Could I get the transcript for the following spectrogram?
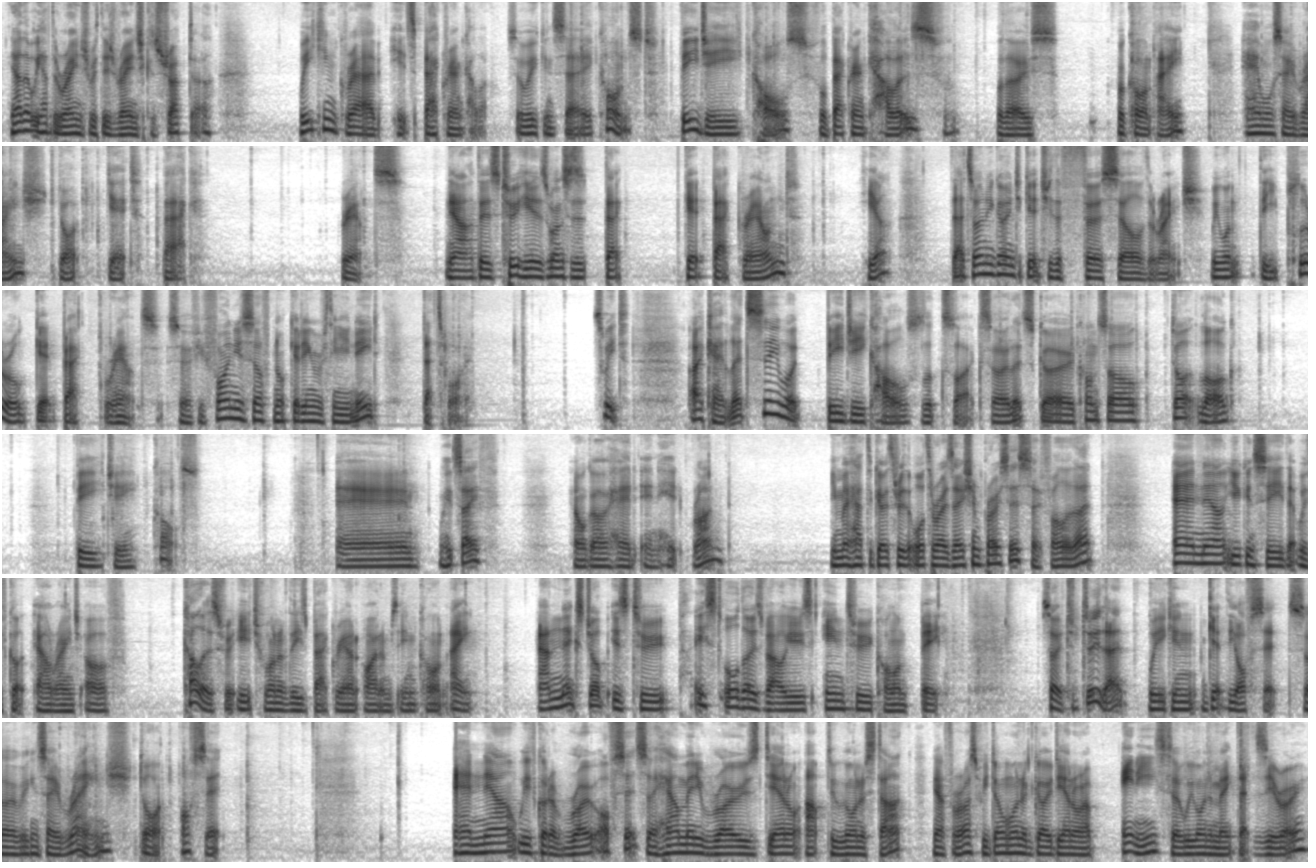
Now that we have the range with this range constructor, we can grab its background color. So we can say const bg cols for background colors for, for those for column A, and we'll say range dot get back grounds. Now there's two here. There's one says get background here. That's only going to get you the first cell of the range. We want the plural get backgrounds. So if you find yourself not getting everything you need, that's why. Sweet. Okay, let's see what bg cols looks like. So let's go console.log bg cols. And we'll hit save. And we'll go ahead and hit run. You may have to go through the authorization process, so follow that. And now you can see that we've got our range of colors for each one of these background items in column A. Our next job is to paste all those values into column B. So to do that, we can get the offset. So we can say range dot offset. And now we've got a row offset. So how many rows down or up do we want to start? Now for us, we don't want to go down or up any, so we want to make that zero.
